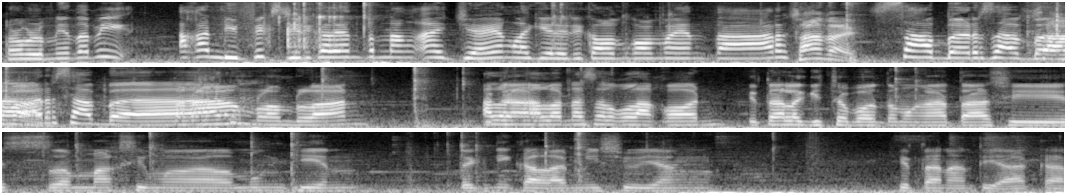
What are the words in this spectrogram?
Problemnya tapi akan di fix jadi kalian tenang aja yang lagi ada di kolom komentar. Santai. Sabar, sabar, sabar. Tenang, pelan-pelan. Alon-alon asal kelakon. Kita lagi coba untuk mengatasi semaksimal mungkin technical issue yang kita nanti akan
